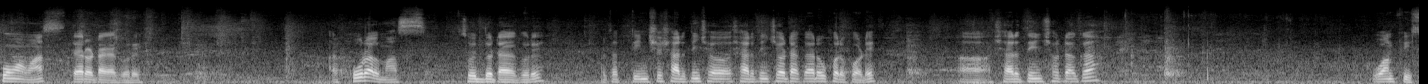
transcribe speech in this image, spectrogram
পোমা মাছ তেরো টাকা করে আর কোরাল মাছ চোদ্দ টাকা করে, অর্থাৎ তিনশো, সাড়ে তিনশো সাড়ে তিনশো টাকার উপরে পড়ে। সাড়ে তিনশো টাকা ওয়ান পিস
